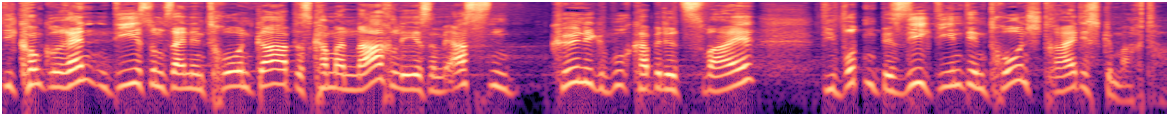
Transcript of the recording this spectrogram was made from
Die Konkurrenten, die es um seinen Thron gab, das kann man nachlesen im ersten Königebuch Kapitel 2, die wurden besiegt, die ihm den Thron streitig gemacht haben.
